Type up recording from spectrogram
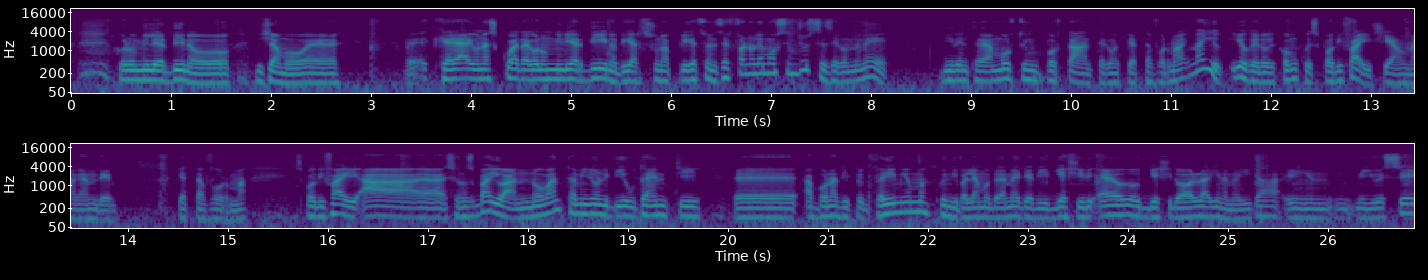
con un miliardino, diciamo, eh, eh, creare una squadra con un miliardino, tirare su un'applicazione, se fanno le mosse giuste, secondo me diventerà molto importante come piattaforma. Ma io, io credo che comunque Spotify sia una grande piattaforma. Spotify ha, eh, se non sbaglio, ha 90 milioni di utenti eh, abbonati premium, quindi parliamo della media di 10 euro, 10 dollari in America, in, negli USA.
